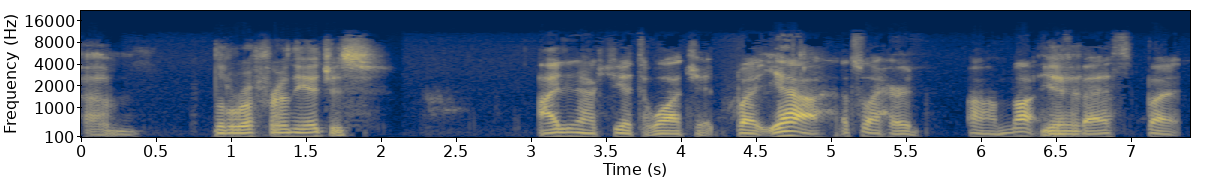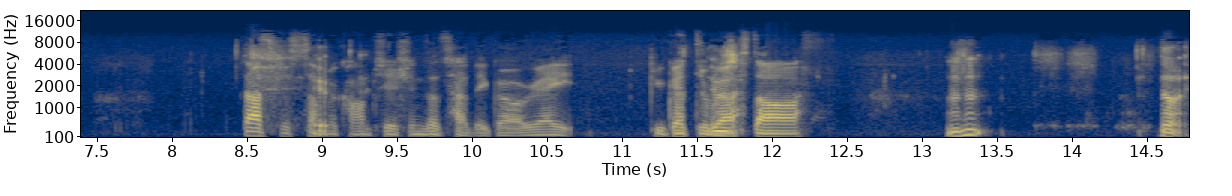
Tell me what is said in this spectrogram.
um, a little rough around the edges. I didn't actually get to watch it, but yeah, that's what I heard. Um, not Yeah. his best, but that's just summer competitions. That's how they go, right? You get the It was- rest off. Not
